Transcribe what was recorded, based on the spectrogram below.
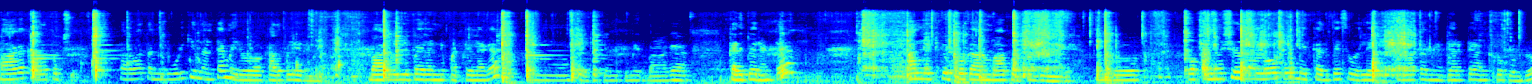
బాగా కలపచ్చు తర్వాత మీరు ఉడికిందంటే మీరు కదపలేరండి. బాగా ఉల్లిపాయలన్నీ పట్టేలాగా బాగా కదిపారంటే అన్నిటికీ ఉప్పు కారం బాగా పడుతుందండి. మీరు ఒక నిమిషం లోపు మీరు కదిపేసి వదిలేదు తర్వాత మీరు గరిటె అంటుకోకూడదు.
